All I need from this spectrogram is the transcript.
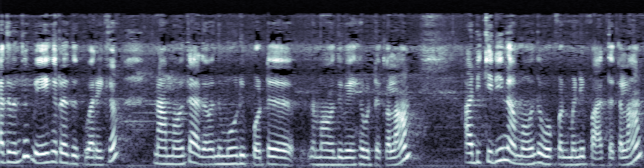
அது வந்து வேகிறதுக்கு வரைக்கும் நாம் வந்து அதை வந்து மூடி போட்டு நம்ம வந்து வேக விட்டுக்கலாம். அடிக்கடி நம்ம வந்து ஓப்பன் பண்ணி பார்த்துக்கலாம்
